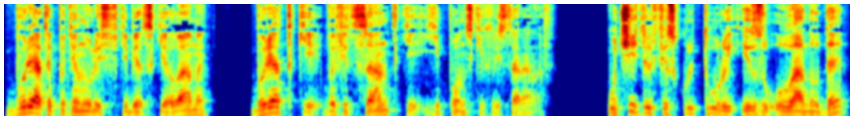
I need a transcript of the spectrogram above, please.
Буряты потянулись в тибетские ламы, бурятки в официантки японских ресторанов. Учитель физкультуры из Улан-Удэ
